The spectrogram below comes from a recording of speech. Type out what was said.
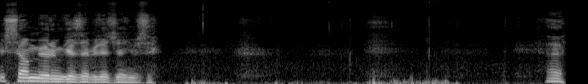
Hiç sanmıyorum gezebileceğimizi. Evet.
